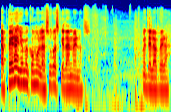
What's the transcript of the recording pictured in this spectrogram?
La pera, yo me como las uvas que dan menos. Cómete la pera.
